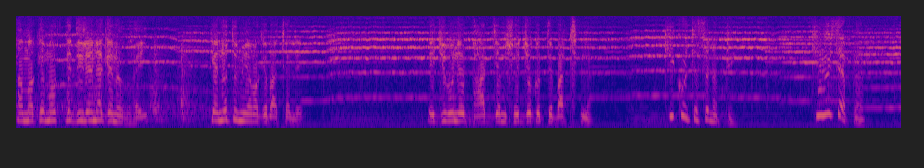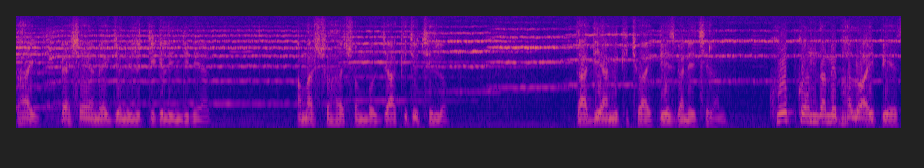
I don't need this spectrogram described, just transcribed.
আমাকে মরতে দিলে না কেন ভাই? কেন তুমি আমাকে বাঁচালে? এই জীবনের ভার যে আমি সহ্য করতে পারছি না। কি করতেছেন আপনি? কি হয়েছে আপনার? ভাই, পেশায় আমি একজন ইলেকট্রিক্যাল ইঞ্জিনিয়ার আমার সহায় সম্বল যা কিছু ছিল, তা দিয়ে আমি কিছু আইপিএস বানিয়েছিলাম। খুব কম দামে ভালো আইপিএস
